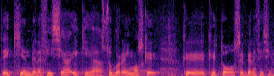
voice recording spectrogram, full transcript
de, quién beneficia y que aseguremos que, que, que todo se beneficia.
